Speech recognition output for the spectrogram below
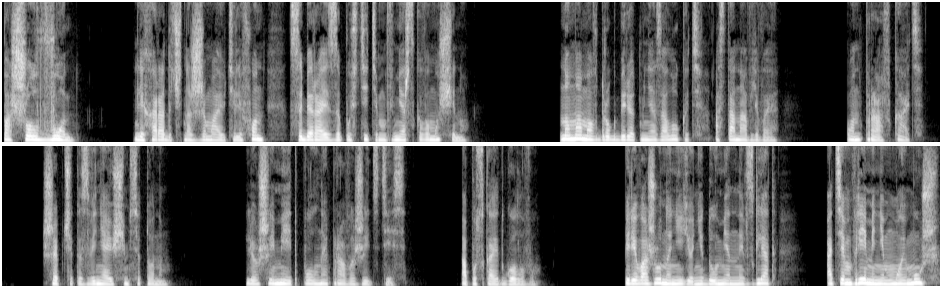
«Пошел вон!» Лихорадочно сжимаю телефон, собираясь запустить им в мерзкого мужчину. Но мама вдруг берет меня за локоть, останавливая. «Он прав, Кать», — шепчет извиняющимся тоном. «Лёша имеет полное право жить здесь», — опускает голову. Перевожу на неё недоуменный взгляд, а тем временем мой муж,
